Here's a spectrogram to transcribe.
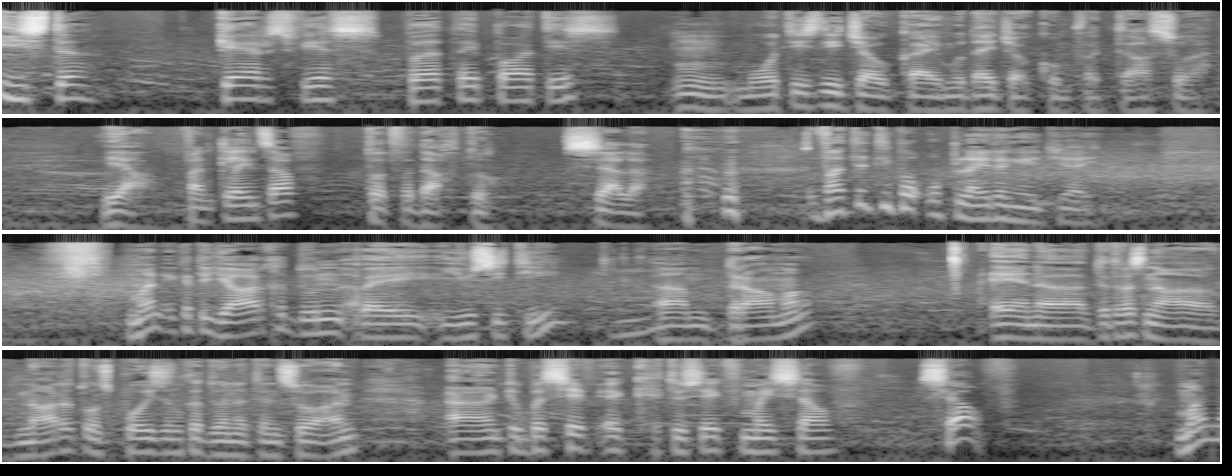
Easter, Kersfees, birthday parties, mm, Moties die joke, hy moet hy joke kom vertel so. Ja, van kleins af tot vandag toe. Selle. Watter tipe opleiding het jy? Man, ek het 'n jaar gedoen by UCT, ehm um, drama. En uh dit was na nadat ons poison gedoen het en so aan. En toe besef ek, toe sê ek vir myself, self. Man,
